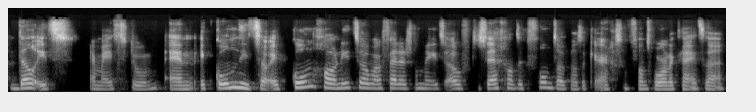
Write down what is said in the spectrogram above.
wel iets ermee te doen. En ik kon niet zo, ik kon gewoon niet zomaar verder zonder iets over te zeggen, want ik vond ook dat ik ergens een verantwoordelijkheid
